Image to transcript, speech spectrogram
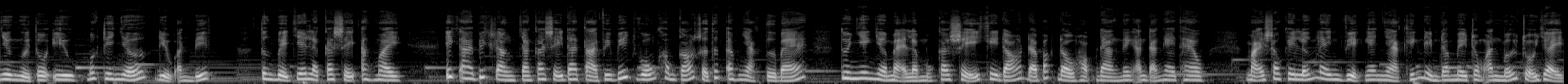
như Người tôi yêu, Mất trí nhớ, Điều anh biết. Từng bị chê là ca sĩ ăn may. Ít ai biết rằng chàng ca sĩ đa tài Vbiz vốn không có sở thích âm nhạc từ bé. Tuy nhiên nhờ mẹ là một ca sĩ khi đó đã bắt đầu học đàn nên anh đã nghe theo. Mãi sau khi lớn lên, việc nghe nhạc khiến niềm đam mê trong anh mới trỗi dậy.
